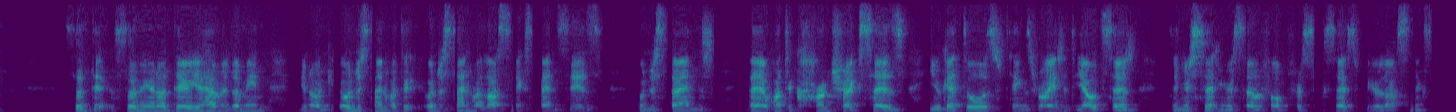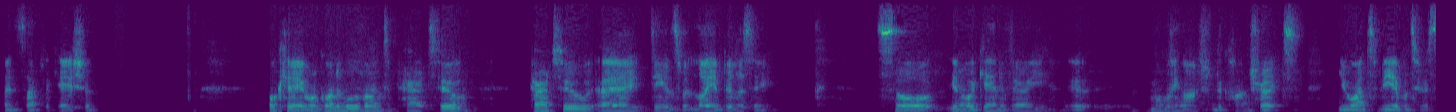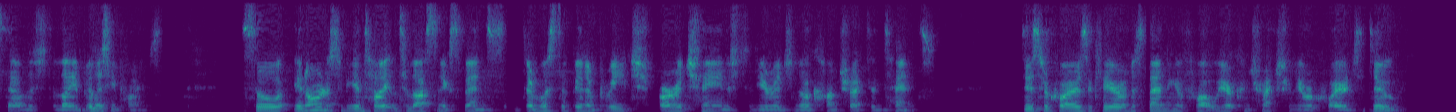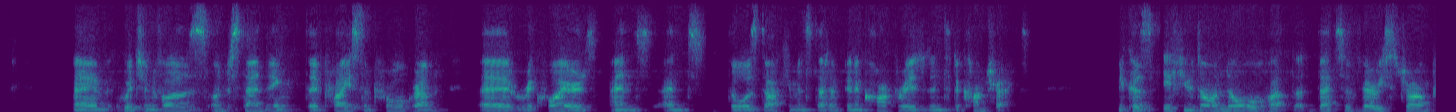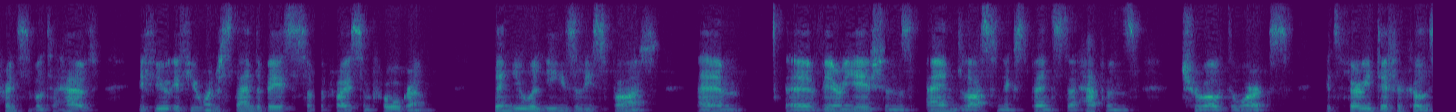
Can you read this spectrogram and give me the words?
So, th- so you know, there you have it. I mean, you know, understand what the understand what loss and expense is. Understand uh, what the contract says. You get those things right at the outset, then you're setting yourself up for success for your loss and expense application. Okay, we're going to move on to part two. Part two uh, deals with liability. So, you know, again, a very, uh, moving on from the contract, you want to be able to establish the liability point. So in order to be entitled to loss and expense, there must have been a breach or a change to the original contract intent. This requires a clear understanding of what we are contractually required to do, um, which involves understanding the price and program uh, required and, and those documents that have been incorporated into the contract. Because if you don't know what, that's a very strong principle to have. If you, if you understand the basis of the price and program, then you will easily spot um, uh, variations and loss and expense that happens throughout the works. It's very difficult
